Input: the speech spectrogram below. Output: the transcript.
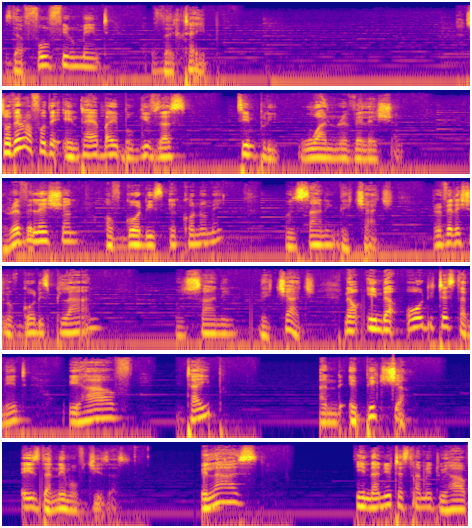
is the fulfillment of the type. So, therefore, the entire Bible gives us simply one revelation revelation of God's economy concerning the church, revelation of God's plan concerning the church. Now, in the Old Testament, we have a type and a picture is the name of Jesus. Whereas in the New Testament, we have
